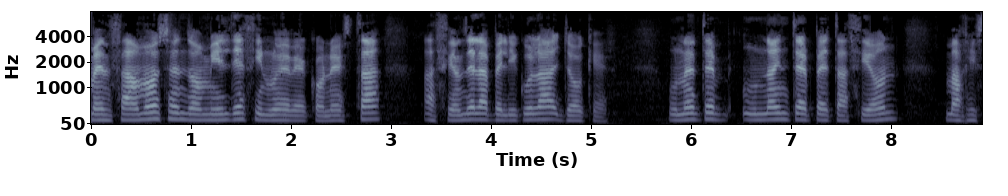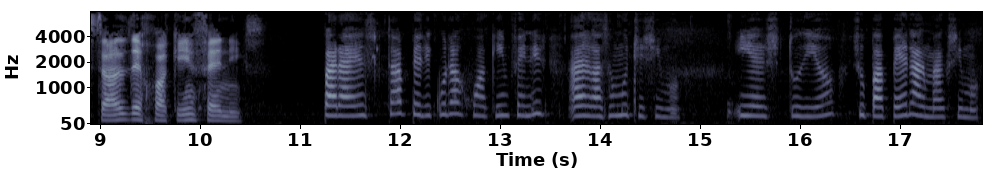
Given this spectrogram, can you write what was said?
Comenzamos en 2019 con esta acción de la película Joker, una, una interpretación magistral de Joaquín Phoenix. Para esta película Joaquín Phoenix adelgazó muchísimo y estudió su papel al máximo.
